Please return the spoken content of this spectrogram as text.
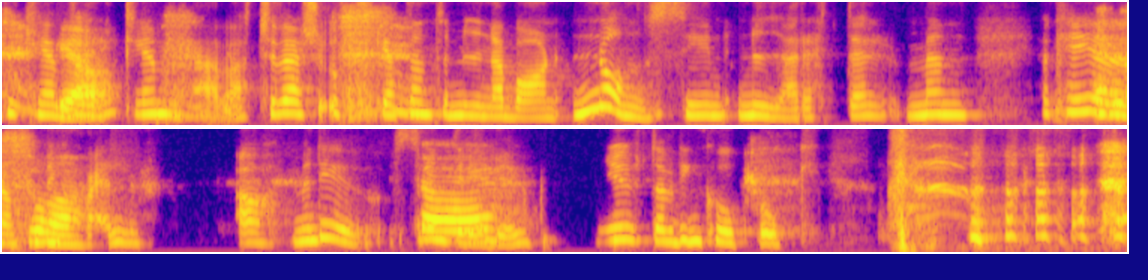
Det kan jag Ja. verkligen behöva. Tyvärr så uppskattar inte mina barn någonsin nya rätter. Men jag kan göra dem för mig själv. Ja, men det är Ja. det du. Njut av din kokbok.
